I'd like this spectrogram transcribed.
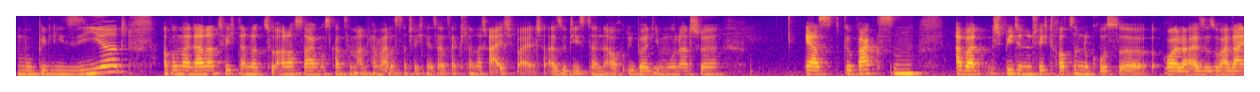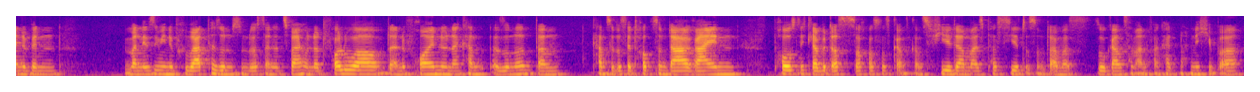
mobilisiert, obwohl man da natürlich dann dazu auch noch sagen muss, ganz am Anfang war das natürlich eine sehr, sehr kleine Reichweite. Also die ist dann auch über die Monate erst gewachsen, aber spielte natürlich trotzdem eine große Rolle. Also so alleine, wenn man jetzt irgendwie eine Privatperson ist und du hast deine 200 Follower, deine Freunde und dann kann, also ne, dann kannst du das ja trotzdem da rein posten. Ich glaube, das ist auch was, was ganz, ganz viel damals passiert ist und damals so ganz am Anfang halt noch nicht über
